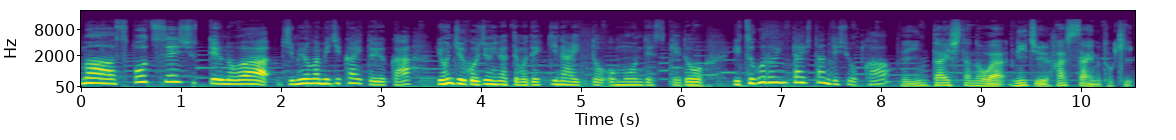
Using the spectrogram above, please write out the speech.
まあスポーツ選手っていうのは寿命が短いというか40、50になってもできないと思うんですけどいつ頃引退したんでしょうか？えー引退したのは28歳の時。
